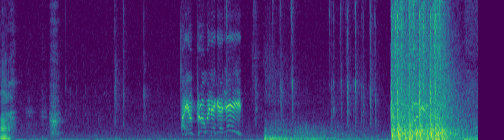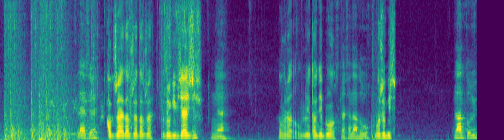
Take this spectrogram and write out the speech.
Dobra. I am throwing a grenade. Leży? Dobrze, dobrze, dobrze. A drugi widziałeś gdzieś? Nie. Dobra, u mnie tam nie było. Skaczę na dół. Może być... Plantuj.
